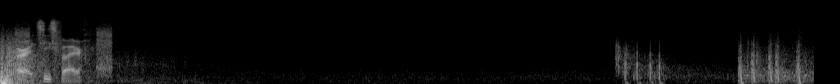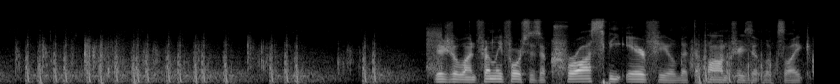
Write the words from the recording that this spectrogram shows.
All right. Ceasefire. Visual on friendly forces across the airfield at the palm trees, it looks like.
